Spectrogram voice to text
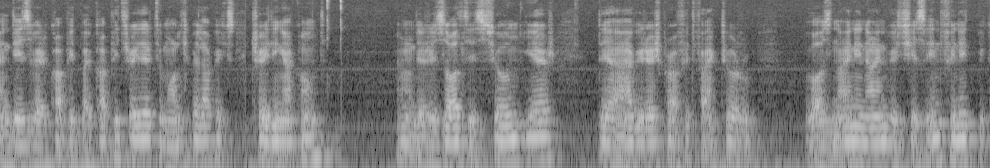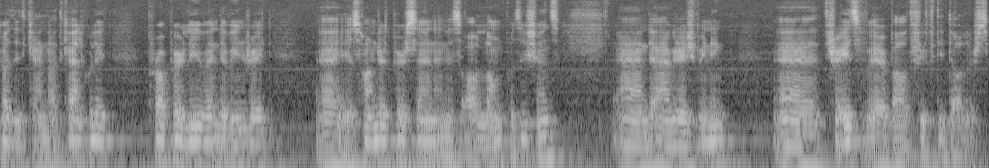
And these were copied by copy trader to multiple apex trading account. And the result is shown here. The average profit factor was 99 which is infinite because it cannot calculate properly when the win rate uh, is 100% and it's all long positions. And the average winning uh, trades were about $50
